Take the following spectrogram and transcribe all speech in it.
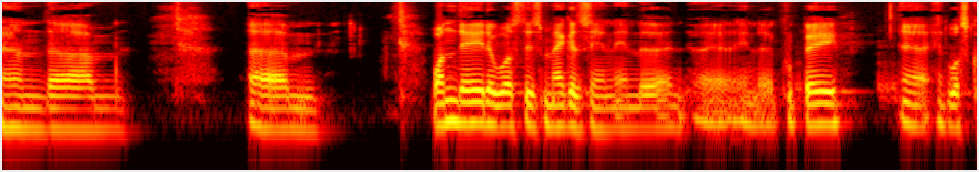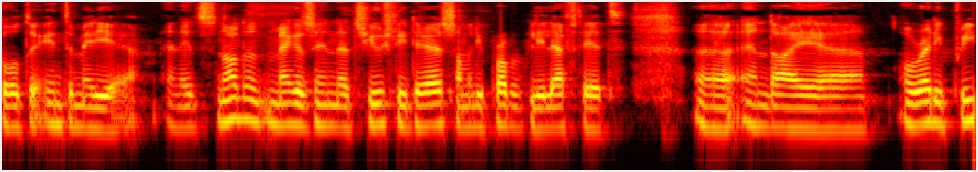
And um, um, one day there was this magazine in the uh, in the coupe. Uh, it was called the Intermediaire, and it's not a magazine that's usually there. Somebody probably left it, uh, and I uh, already pre-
